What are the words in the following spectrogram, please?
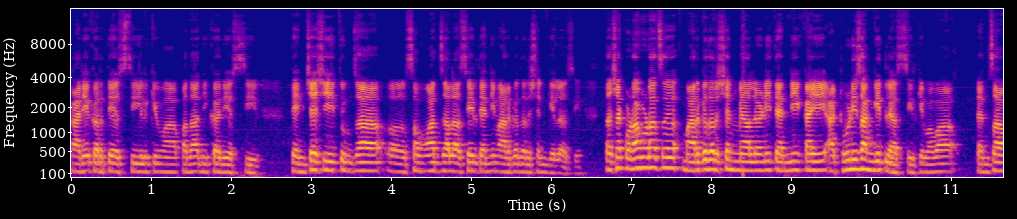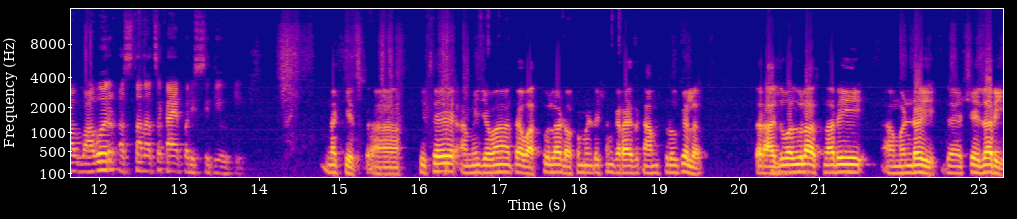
कार्यकर्ते असतील किंवा पदाधिकारी असतील त्यांच्याशी तुमचा संवाद झाला असेल त्यांनी मार्गदर्शन केलं असेल. तशा कोणाकोणाचं मार्गदर्शन मिळालं आणि त्यांनी काही आठवणी सांगितल्या असतील की बाबा त्यांचा वावर असतानाचं काय परिस्थिती होती? नक्कीच. तिथे आम्ही जेव्हा त्या वास्तूला डॉक्युमेंटेशन करायचं काम सुरू केलं तर आजूबाजूला असणारी मंडळी शेजारी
